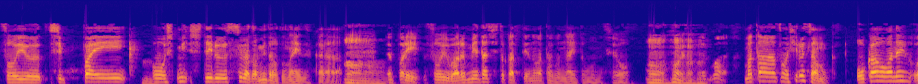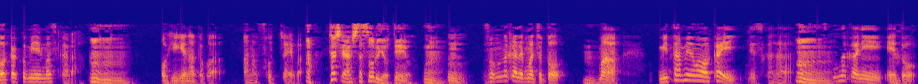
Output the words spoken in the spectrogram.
そういう失敗うんをししてる姿を見たことないですから、あやっぱりそういう悪目立ちとかっていうのは多分ないと思うんですよ。あ、はいはいはい。まあ、また、その、ヒロシさんも、お顔はね、若く見えますから、うんうんうん。おひげなとか、あの、剃っちゃえば。あ、確かに明日剃る予定よ。うん。うん。その中で、まあちょっと、うん。まあ、見た目は若いですから、うんその中に、えっ、と、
